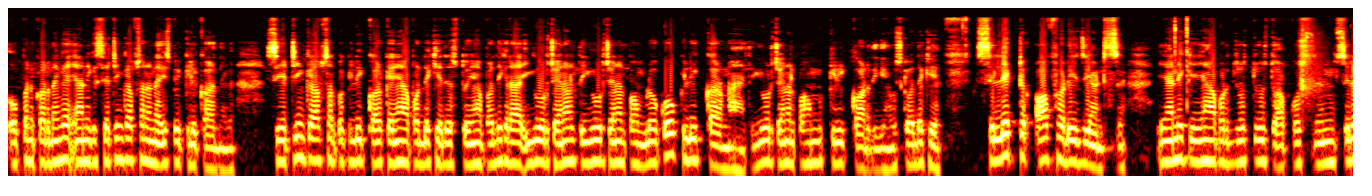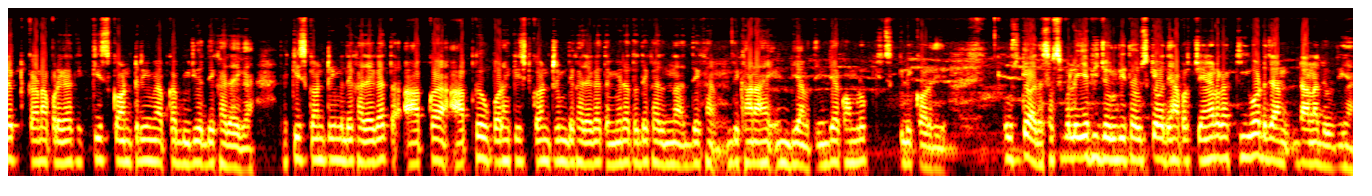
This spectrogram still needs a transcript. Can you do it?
ओपन कर देंगे, यानी कि सेटिंग का ऑप्शन है ना, इस पर क्लिक कर देंगे। सेटिंग के ऑप्शन पर क्लिक करके यहाँ पर देखिए दोस्तों, यहाँ पर दिख रहा है योर चैनल तो योर चैनल पर हम लोग को क्लिक करना है। तो योर चैनल पर हम क्लिक कर दिए उसके बाद देखिए सिलेक्ट ऑफ़ रीजेंट्स यानी कि यहाँ पर जो दोस्तों आपको सिलेक्ट करना पड़ेगा कि किस कंट्री में आपका वीडियो देखा जाएगा। तो किस कंट्री में देखा जाएगा तो आपका, आपके ऊपर है, किस कंट्री में देखा जाएगा तो मेरा तो देखा दिखाना है इंडिया में। तो इंडिया को हम लोग क्लिक कर दिए। उसके बाद सबसे पहले ये भी ज़रूरी था, उसके बाद यहाँ पर चैनल का कीवर्ड डालना ज़रूरी है।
